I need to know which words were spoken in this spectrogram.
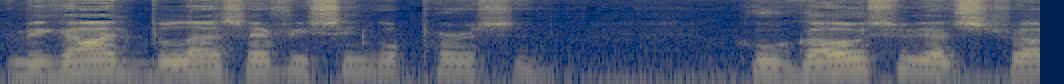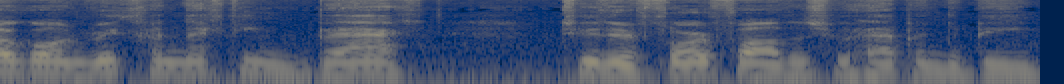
And may God bless every single person who goes through that struggle and reconnecting back to their forefathers who happen to be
